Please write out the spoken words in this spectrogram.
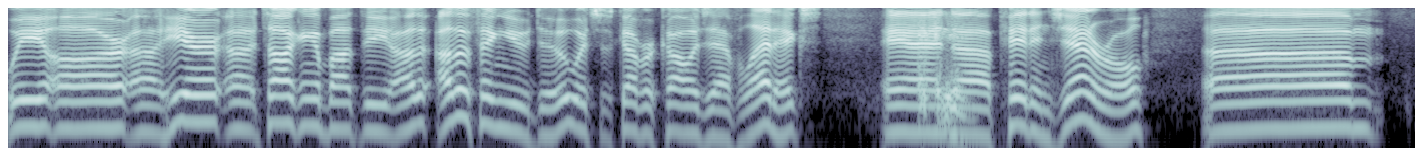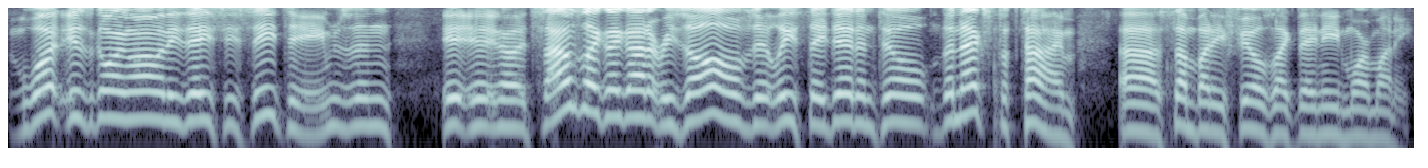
we are uh, here uh, talking about the other, other thing you do, which is cover college athletics and uh, Pitt in general. Um, what is going on with these ACC teams? And it, it, you know, it sounds like they got it resolved. At least they did until the next time uh, somebody feels like they need more money.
